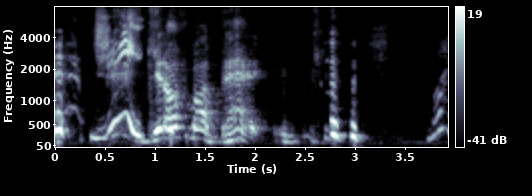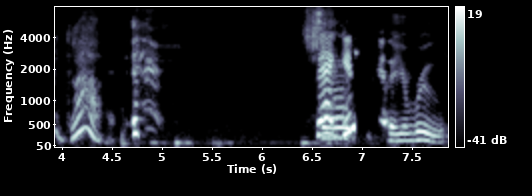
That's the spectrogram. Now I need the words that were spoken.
Gee, get off my back. my God. Shaq, so, get it together. You're rude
